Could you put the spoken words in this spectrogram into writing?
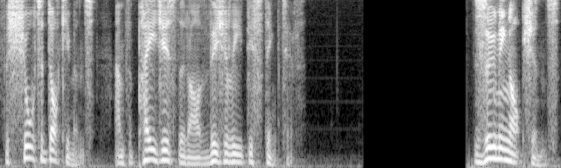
for shorter documents and for pages that are visually distinctive. Zooming options.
